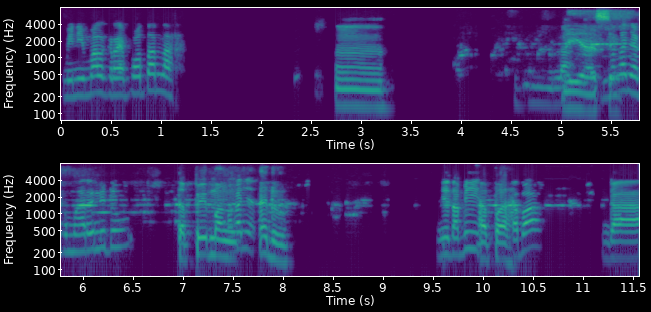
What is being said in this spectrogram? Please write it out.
minimal kerepotan lah. Hmm. gila. Iya sih. makanya kemarin itu tapi emang Makanya- aduh. Ya tapi apa? apa? Nggak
